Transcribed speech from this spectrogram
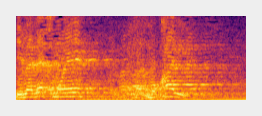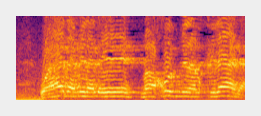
يبقى ده اسمه إيه؟ مقلد. وهذا من الإيه؟ مأخوذ من القلادة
